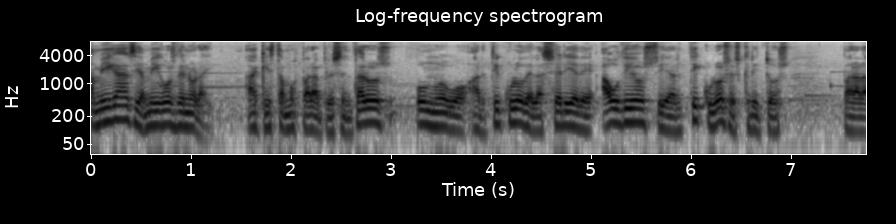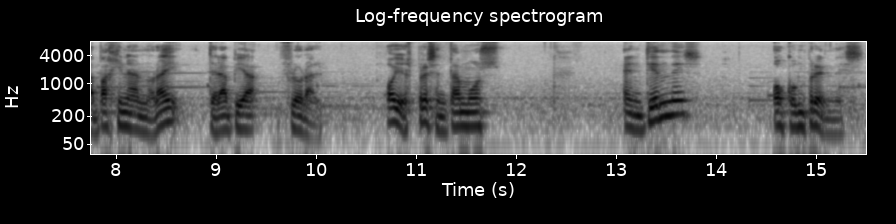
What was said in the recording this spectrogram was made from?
Amigas y amigos de Noray. Aquí estamos para presentaros un nuevo artículo de la serie de audios y artículos escritos para la página Noray Terapia Floral. Hoy os presentamos ¿Entiendes o comprendes?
